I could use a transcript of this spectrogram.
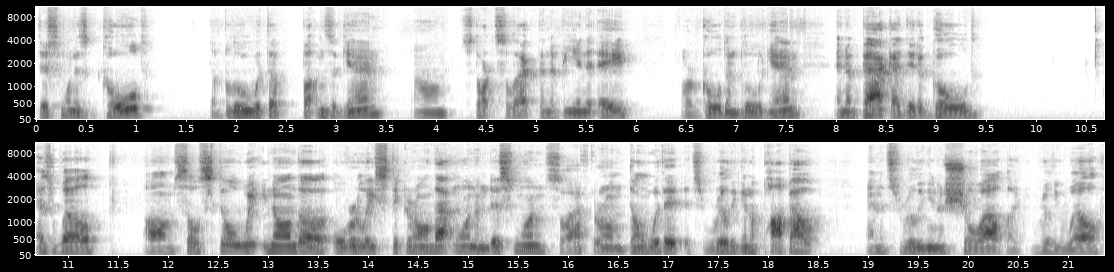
this one is gold, the blue with the buttons again, um, start select, and the B and the A are gold and blue again. And the back I did a gold as well. Um, so still waiting on the overlay sticker on that one and this one. So after I'm done with it, it's really going to pop out and it's really going to show out like really well.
